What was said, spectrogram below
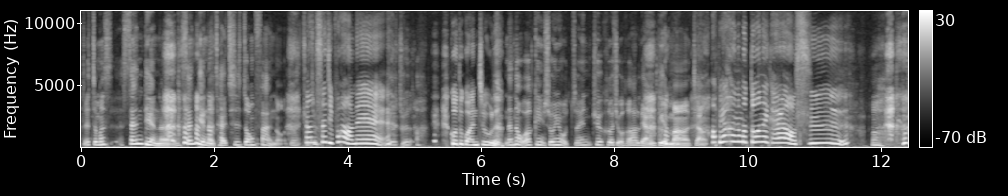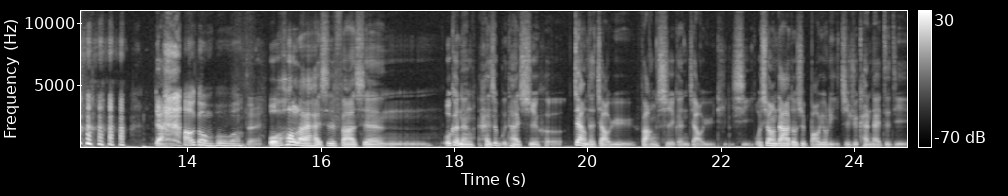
对，怎么三点了？三点了才吃中饭哦？这样身体不好呢。就觉得啊，过度关注了。难道我要跟你说，因为我昨天去喝酒喝到两点吗？这样哦，不要喝那么多呢，凯老师。啊，对啊，好恐怖哦。对我后来还是发现。我可能还是不太适合这样的教育方式跟教育体系。我希望大家都是保有理智去看待自己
